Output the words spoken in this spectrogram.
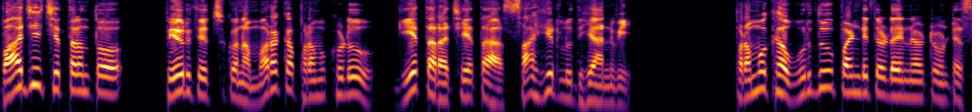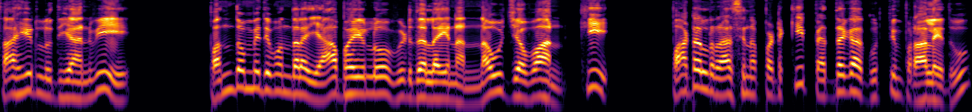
బాజీ చిత్రంతో పేరు తెచ్చుకున్న మరొక ప్రముఖుడు గీత రచయిత సాహిర్ లుధియాన్వి. ప్రముఖ ఉర్దూ పండితుడైనటువంటి సాహిర్ లుధియాన్వి పంతొమ్మిది వందల యాభైలో విడుదలైన నౌ జవాన్కి పాటలు రాసినప్పటికీ పెద్దగా గుర్తింపు రాలేదు.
